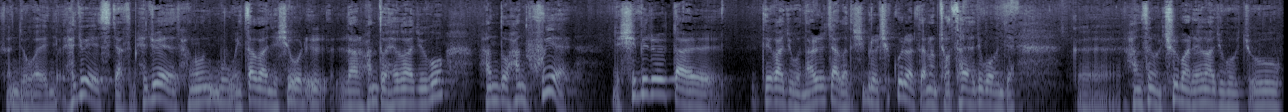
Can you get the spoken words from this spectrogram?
선조가 이제 해주에 있었지 않습니까? 해주에 상론부 있다가 이제 10월 날 환도해가지고 환도한 후에 이제 11월 달 돼가지고 날짜가 11월 19일 날 때는 좋다 해가지고 이제 그 한성을 출발해 가지고 쭉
